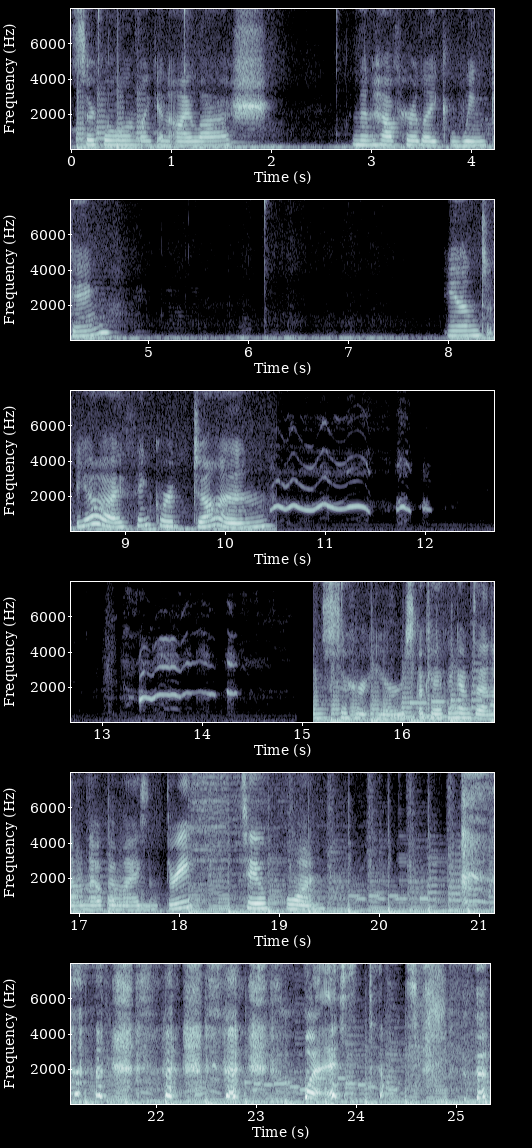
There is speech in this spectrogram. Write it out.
circle and like an eyelash. And then have her like winking. And yeah, I think we're done. To her ears. Okay, I think I'm done. I'm gonna open my eyes in three, two, one. what is that?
